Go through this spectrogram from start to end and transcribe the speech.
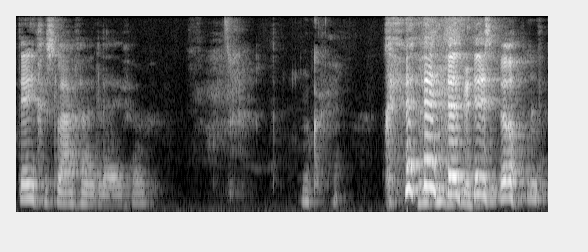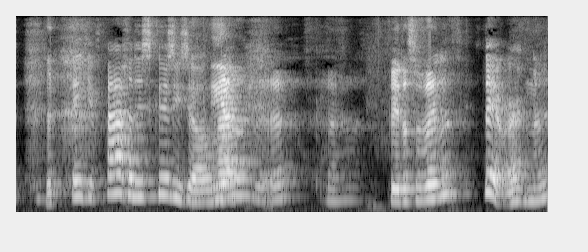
tegenslagen in het leven. oké. Het is wel een beetje vage discussie zo. Maar Ja, eh, vind je dat vervelend? Nee hoor. Nee?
